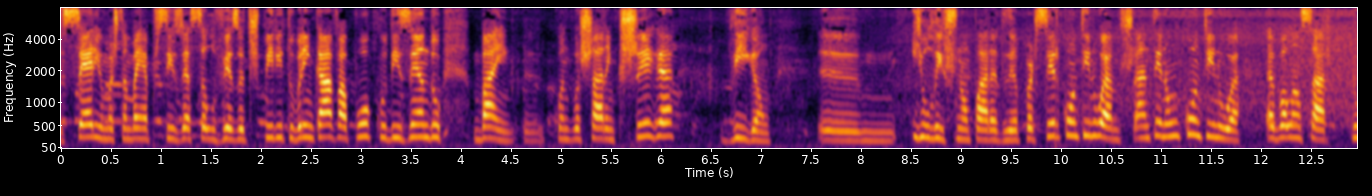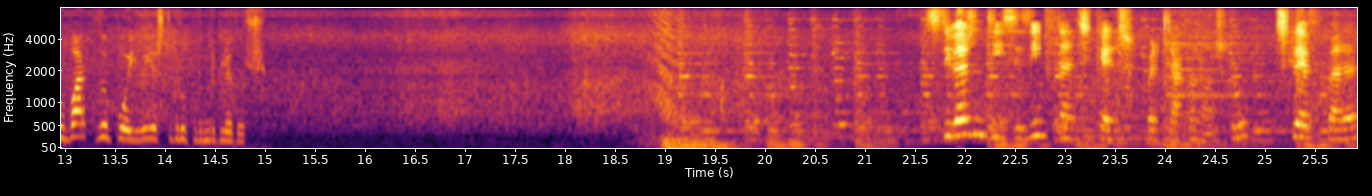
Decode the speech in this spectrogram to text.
sério, mas também é preciso essa leveza de espírito. Brincava há pouco pouco dizendo: bem, eh, quando acharem que chega, digam. Eh, e o lixo não para de aparecer. Continuamos, a Antena 1 continua a balançar no barco de apoio a este grupo de mergulhadores. Se tiveres notícias importantes que queres partilhar connosco, escreve para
